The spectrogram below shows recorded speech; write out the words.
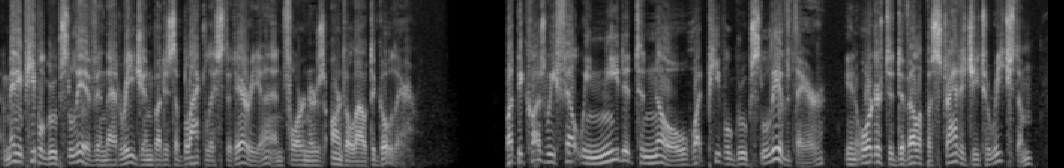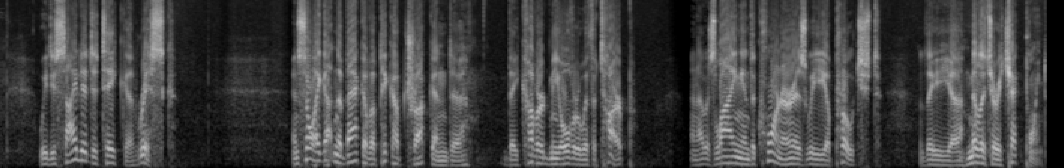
Uh, many people groups live in that region, but it's a blacklisted area and foreigners aren't allowed to go there. But because we felt we needed to know what people groups lived there in order to develop a strategy to reach them, we decided to take a risk. And so I got in the back of a pickup truck and uh, they covered me over with a tarp, and I was lying in the corner as we approached the uh, military checkpoint.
